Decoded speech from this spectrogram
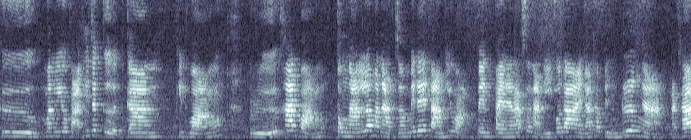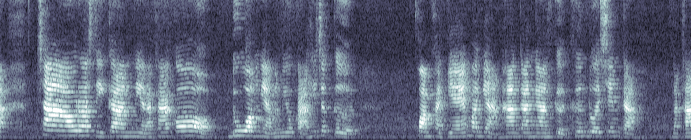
คือมันมีโอกาสที่จะเกิดการผิดหวัง หรือคาดหวังตรงนั้นแล้วมันอาจจะไม่ได้ตามที่หวังเป็นไปในลักษณะนี้ก็ได้นะถ้าเป็นเรื่องงานนะคะ ชาวราศีกันเนี่ยนะคะก็ดวงเนี่ยมันมีโอกาสที่จะเกิดความขัดแย้งบางอย่างทางการงานเกิดขึ้นด้วยเช่นกันนะคะ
